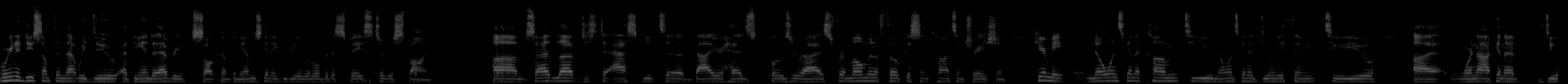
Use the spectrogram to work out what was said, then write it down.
we're going to do something that we do at the end of every salt company. I'm just going to give you a little bit of space to respond. Um, so I'd love just to ask you to bow your heads, close your eyes for a moment of focus and concentration. Hear me. No one's going to come to you. No one's going to do anything to you. Uh, we're not going to do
